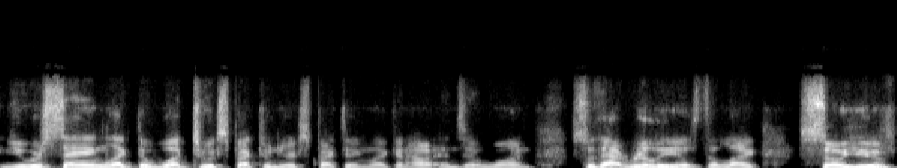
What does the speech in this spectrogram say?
you were saying like the what to expect when you're expecting like and how it ends at one so that really is the like so you've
